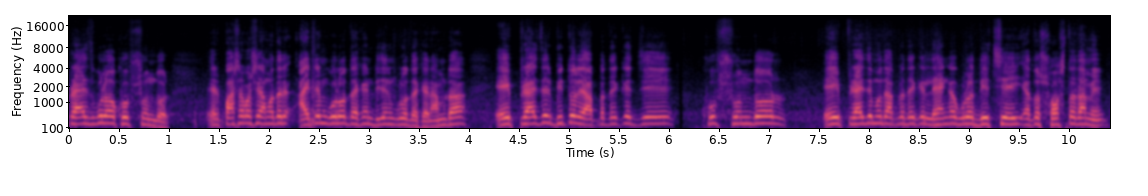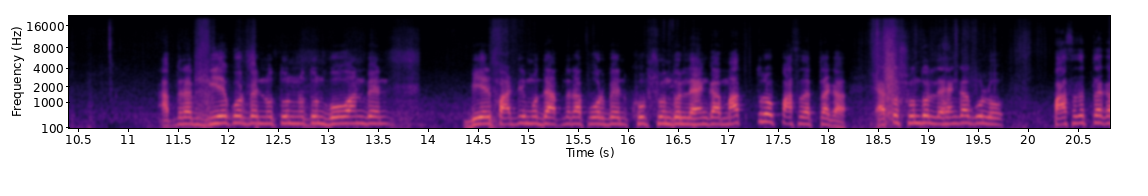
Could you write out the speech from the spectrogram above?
প্রাইসগুলোও খুব সুন্দর। এর পাশাপাশি আমাদের আইটেমগুলো দেখেন ডিজাইনগুলো দেখেন। আমরা এই প্রাইজের ভিতরে আপনাদেরকে যে খুব সুন্দর এই প্রাইজের মধ্যে আপনাদেরকে লেহেঙ্গাগুলো দিচ্ছি, এই এত সস্তা দামে। আপনারা বিয়ে করবেন, নতুন নতুন বউ আনবেন বিয়ের পার্টির মধ্যে আপনারা পরবেন খুব সুন্দর লেহেঙ্গা, মাত্র পাঁচ হাজার টাকা। এত সুন্দর লেহেঙ্গাগুলো, পাঁচ হাজার টাকা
